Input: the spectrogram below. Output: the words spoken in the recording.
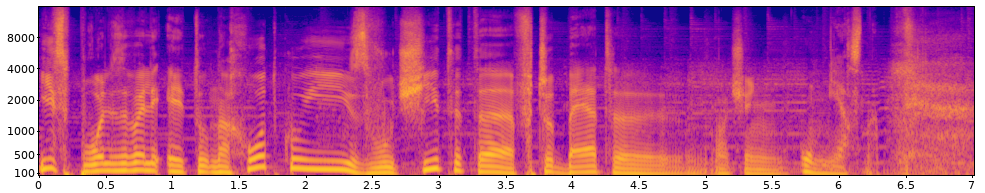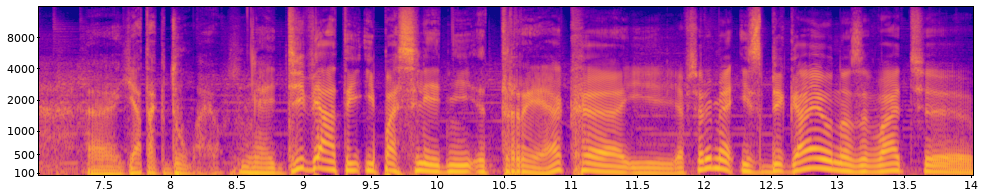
использовали эту находку, и звучит это в Too Bad очень уместно. Э, Я так думаю. Девятый и последний трек. э, И я все время избегаю называть, э,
